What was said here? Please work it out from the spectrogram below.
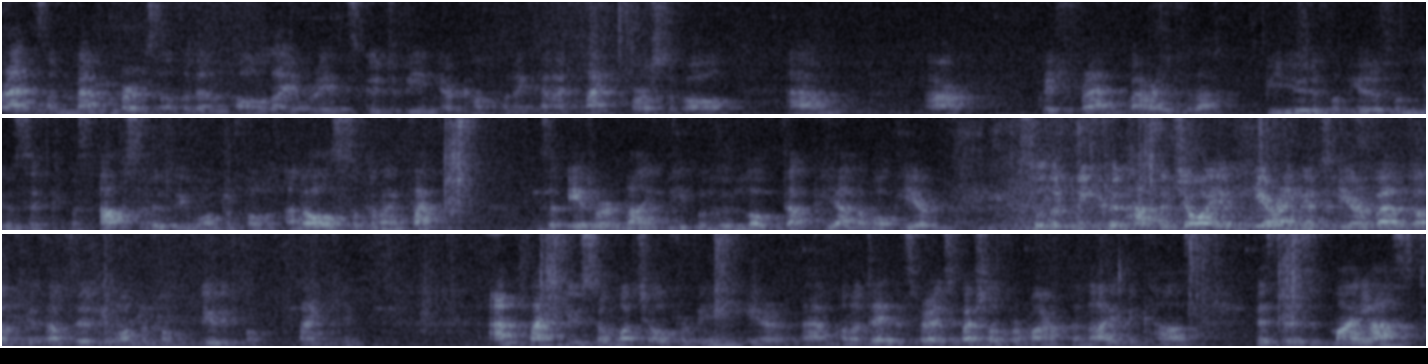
friends and members of the Linen Hall Library. It's good to be in your company. Can I thank, first of all, um, our great friend Barry for that beautiful, beautiful music. It was absolutely wonderful. And also, can I thank is it eight or nine people who lugged that piano up here so that we could have the joy of hearing it here. Well done, it's absolutely wonderful, beautiful. Thank you. And thank you so much all for being here um, on a day that's very special for Martin and I because this is my last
